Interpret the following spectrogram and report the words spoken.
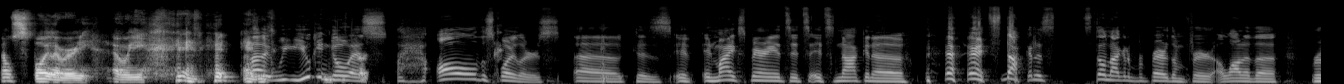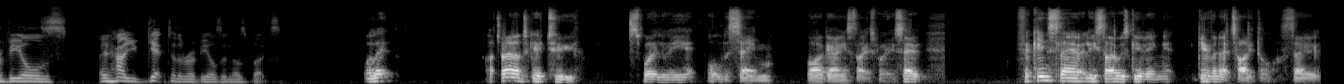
How spoilery are we? in, Uh, you can go as all the spoilers, because if in my experience, it's it's not gonna, it's not gonna, still not gonna prepare them for a lot of the reveals and how you get to the reveals in those books. well, let, I'll try not to go too spoilery all the same while going slightly spoilery. So, for Kinslayer, at least I was giving given a title. So,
